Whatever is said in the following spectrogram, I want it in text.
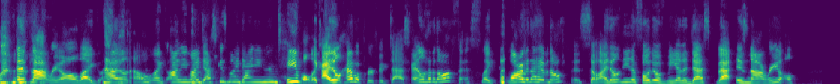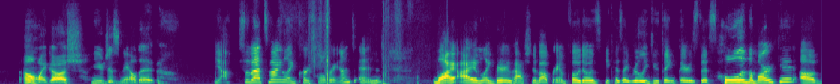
it's not real. Like, I don't know. Like, I mean, my desk is my dining room table. Like, I don't have a perfect desk. I don't have an office. Like, why would I have an office? So I don't need a photo of me at a desk that is not real. oh my gosh. You just nailed it. Yeah. So that's my like personal brand and why I am like very passionate about brand photos because I really do think there's this hole in the market of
